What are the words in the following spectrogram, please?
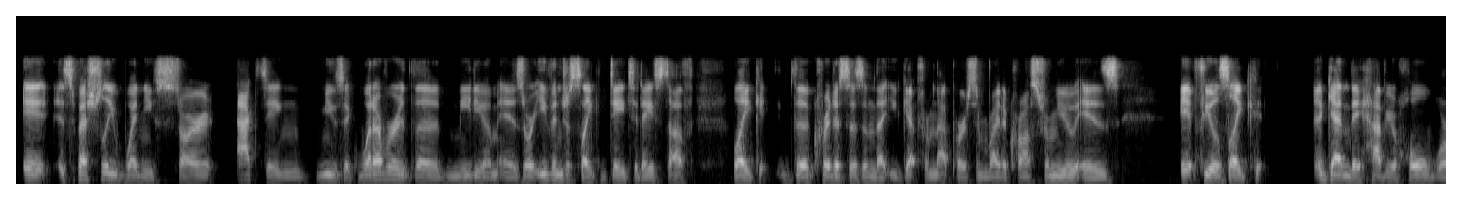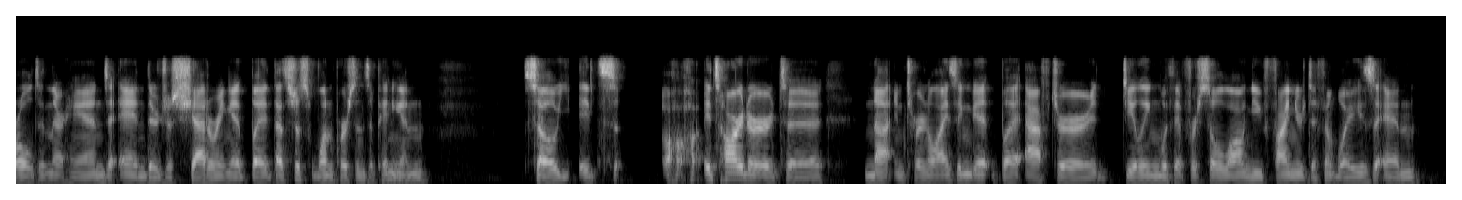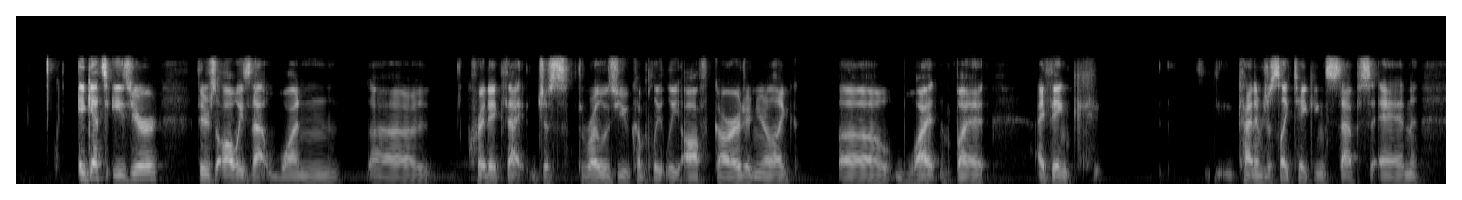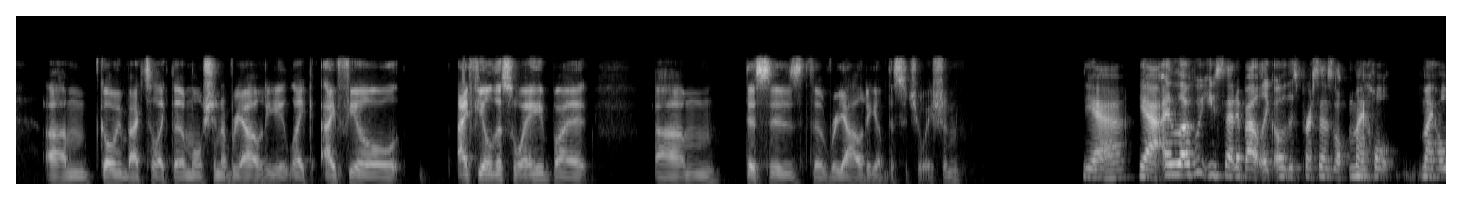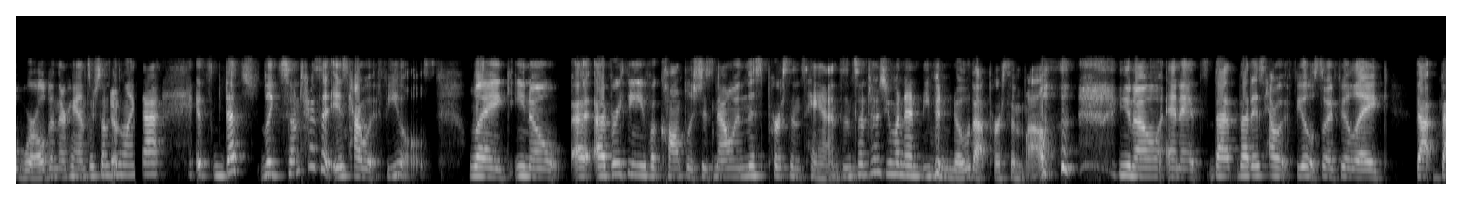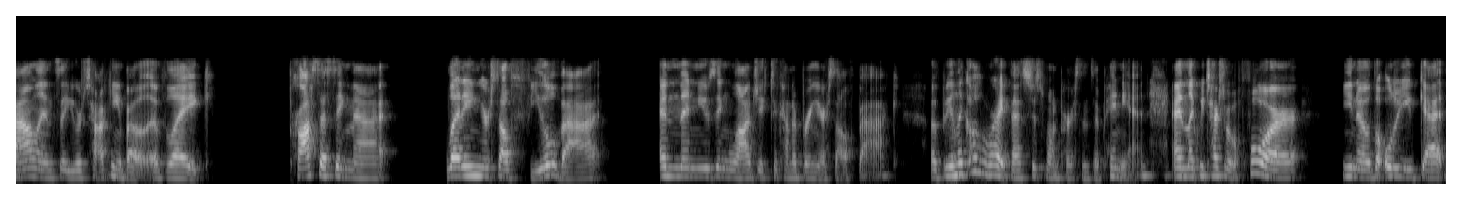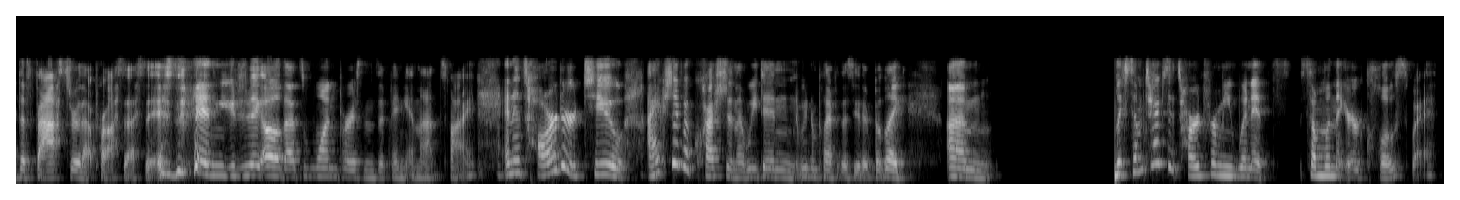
it especially when you start acting music whatever the medium is or even just like day-to-day stuff like the criticism that you get from that person right across from you is it feels like again they have your whole world in their hand and they're just shattering it but that's just one person's opinion. So it's it's harder to not internalizing it but after dealing with it for so long you find your different ways and it gets easier. There's always that one uh, critic that just throws you completely off guard and you're like uh what? But i think kind of just like taking steps and um going back to like the emotion of reality like i feel i feel this way but um this is the reality of the situation yeah. Yeah. I love what you said about like, oh, this person has my whole my whole world in their hands or something yep. like that. It's that's like sometimes that is how it feels. Like, you know, everything you've accomplished is now in this person's hands. And sometimes you might not even know that person well, you know, and it's that that is how it feels. So I feel like that balance that you were talking about of like processing that, letting yourself feel that, and then using logic to kind of bring yourself back of being like, oh, right, that's just one person's opinion. And like we talked about before, you know, the older you get, the faster that process is. and you just be like, oh, that's one person's opinion. That's fine. And it's harder too. I actually have a question that we didn't we didn't plan for this either, but like um like sometimes it's hard for me when it's someone that you're close with.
